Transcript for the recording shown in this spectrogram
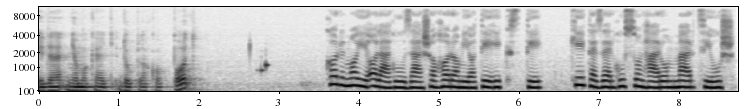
ide nyomok egy dupla koppot, Karmai aláhúzása Haramia TXT 2023 március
